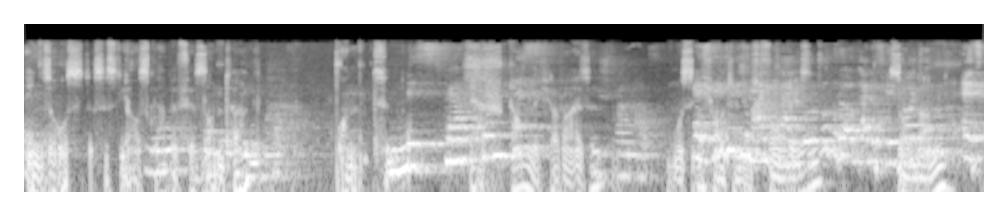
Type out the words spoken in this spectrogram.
in Soest. Das ist die Ausgabe für Sonntag. Und erstaunlicherweise muss ich heute nicht vorlesen, sondern ich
